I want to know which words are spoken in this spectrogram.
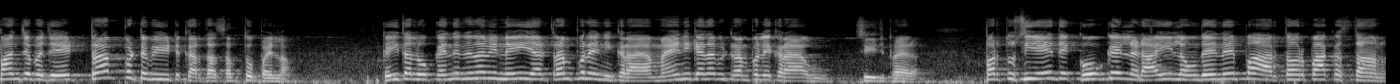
5 ਵਜੇ ਟਰੰਪ ਟਵੀਟ ਕਰਦਾ ਸਭ ਤੋਂ ਪਹਿਲਾਂ। ਕਈ ਤਾਂ ਲੋਕ ਕਹਿੰਦੇ ਨੇ ਨਾ ਵੀ ਨਹੀਂ ਯਾਰ ਟਰੰਪ ਨੇ ਨਹੀਂ ਕਰਾਇਆ। ਮੈਂ ਨਹੀਂ ਕਹਿੰਦਾ ਵੀ ਟਰੰਪ ਨੇ ਕਰਾਇਆ ਹੋ ਸੀਜ ਫਾਇਰ ਪਰ ਤੁਸੀਂ ਇਹ ਦੇਖੋ ਕਿ ਲੜਾਈ ਲਾਉਂਦੇ ਨੇ ਭਾਰਤ ਔਰ ਪਾਕਿਸਤਾਨ।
